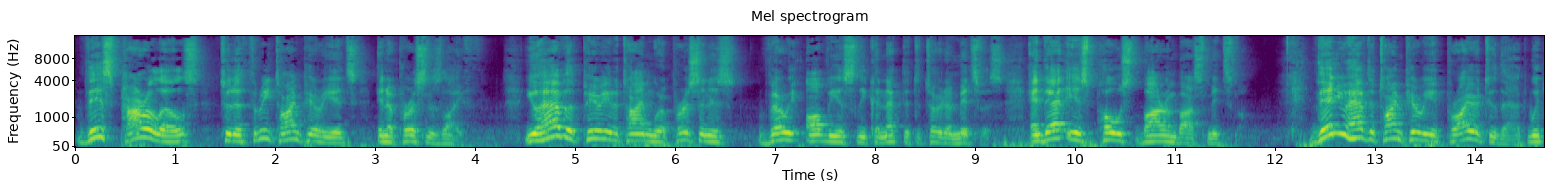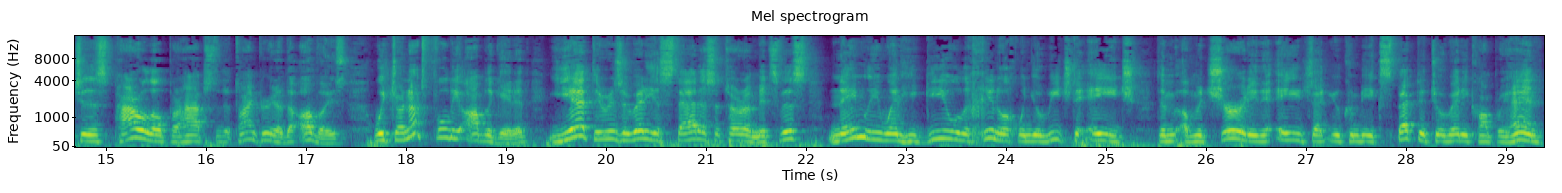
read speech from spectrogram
this parallels to the three time periods in a person's life. You have a period of time where a person is very obviously connected to Torah mitzvahs, and that is post Bar and Bas mitzvah. Then you have the time period prior to that, which is parallel perhaps to the time period of the Avos, which are not fully obligated, yet there is already a status of Torah mitzvahs, namely when higiu when you reach the age of maturity, the age that you can be expected to already comprehend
